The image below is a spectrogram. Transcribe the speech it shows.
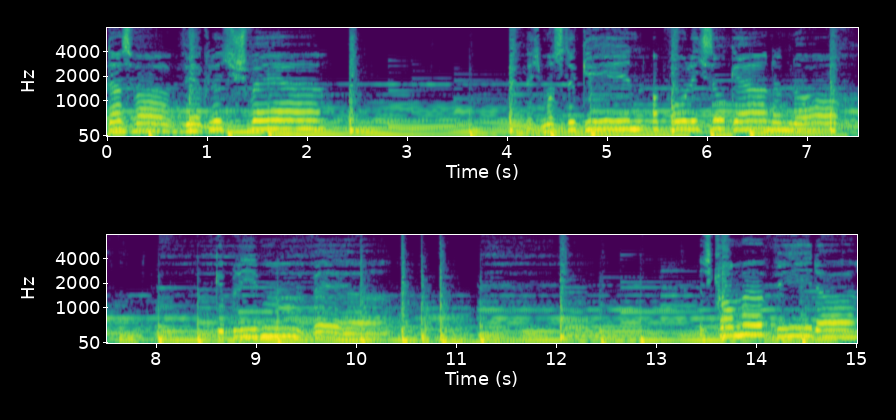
das war wirklich schwer. Ich musste gehen, obwohl ich so gerne noch geblieben wär. Ich komme wieder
